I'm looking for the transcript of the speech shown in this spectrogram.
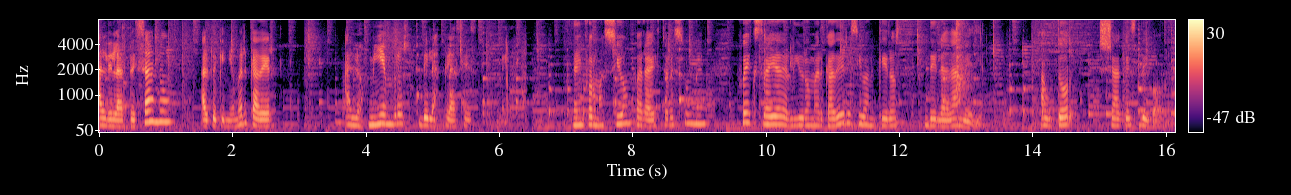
al del artesano, al pequeño mercader, a los miembros de las clases medias. La información para este resumen fue extraída del libro Mercaderes y Banqueros de la Edad Media, autor Jacques de Gaulle.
